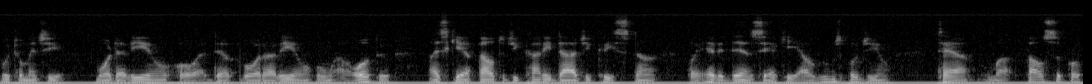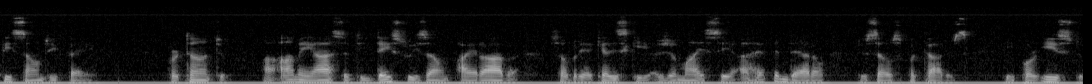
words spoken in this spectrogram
mutuamente morderiam ou devorariam um ao outro, mas que a falta de caridade cristã foi evidência que alguns podiam ter uma falsa profissão de fé. Portanto, a ameaça de destruição pairava sobre aqueles que jamais se arrependeram dos seus pecados e por isto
